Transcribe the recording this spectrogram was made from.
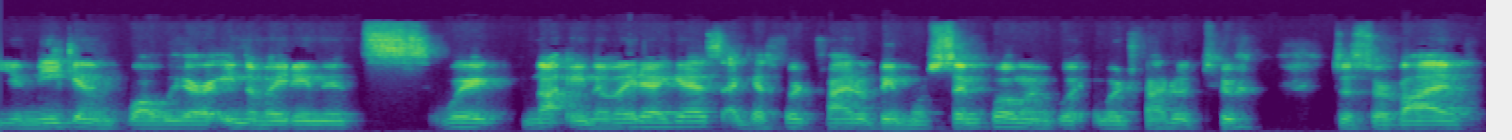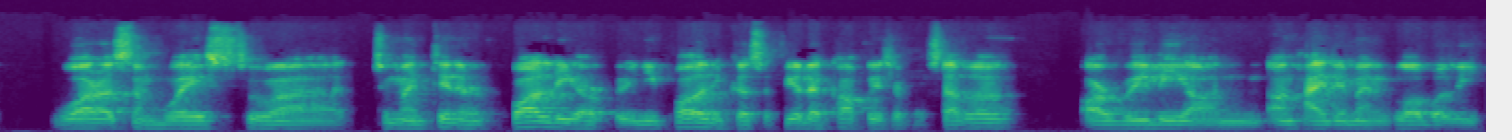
unique and what we are innovating, it's we're not innovating, I guess. I guess we're trying to be more simple and we're, we're trying to, to to survive. What are some ways to uh, to maintain our quality or inequality? Because I feel like coffees of Salvador are really on on high demand globally.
